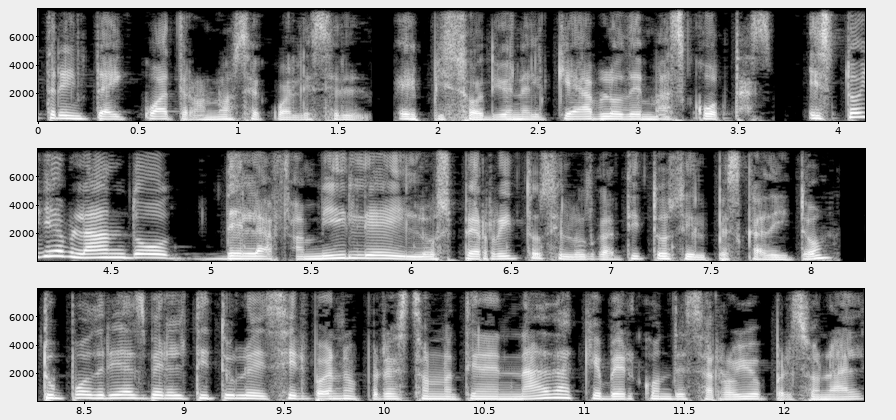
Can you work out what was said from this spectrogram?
34, no sé cuál es el episodio en el que hablo de mascotas, estoy hablando de la familia y los perritos y los gatitos y el pescadito, tú podrías ver el título y decir, bueno, pero esto no tiene nada que ver con desarrollo personal.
